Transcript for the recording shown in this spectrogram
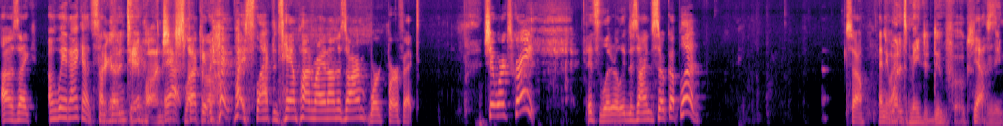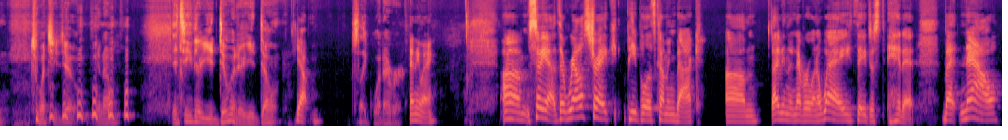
I was like, "Oh wait, I got something. I got a tampon. She yeah, slapped it it. on. I, slapped a tampon right on his arm. Worked perfect. Shit works great. It's literally designed to soak up blood. So anyway, What it's made to do, folks. Yes. I mean, it's what you do. You know, it's either you do it or you don't. yeah. It's like whatever. anyway um so yeah the rail strike people is coming back um i mean it never went away they just hit it but now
